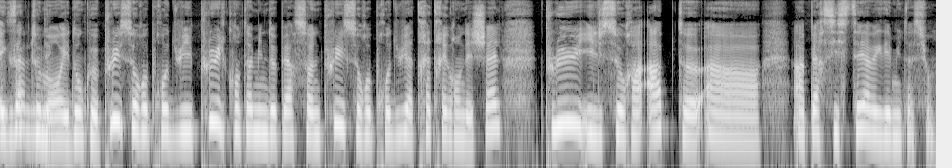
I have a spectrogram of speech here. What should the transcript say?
Exactement. et donc, euh, plus il se reproduit, plus il contamine de personnes, plus il se reproduit à très très grande échelle, plus il sera apte à persister avec des mutations.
